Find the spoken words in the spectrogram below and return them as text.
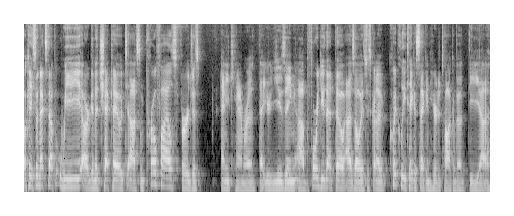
Okay, so next up, we are gonna check out uh, some profiles for just any camera that you're using. Uh, before we do that though, as always, just gonna quickly take a second here to talk about the uh,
